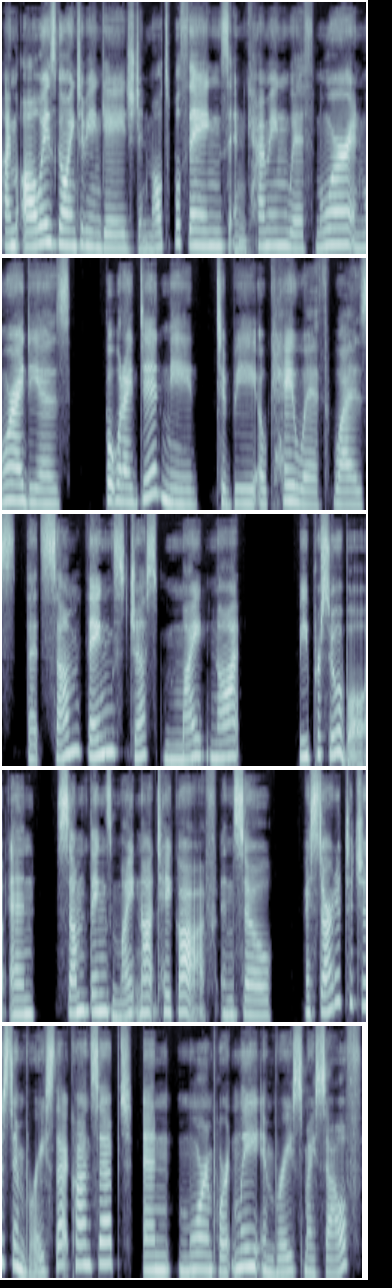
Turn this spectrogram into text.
I'm always going to be engaged in multiple things and coming with more and more ideas. But what I did need to be okay with was that some things just might not be pursuable. And some things might not take off. And so I started to just embrace that concept and, more importantly, embrace myself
